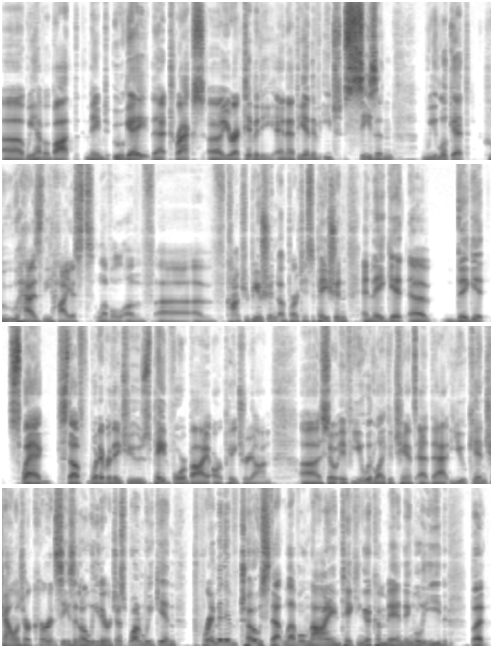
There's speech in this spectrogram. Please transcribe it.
uh, we have a bot named Uge that tracks uh, your activity. And at the end of each season, we look at who has the highest level of uh, of contribution of participation, and they get uh, they get swag stuff, whatever they choose, paid for by our Patreon. Uh, so if you would like a chance at that, you can challenge our current seasonal leader just one weekend, Primitive Toast at level nine, taking a commanding lead, but.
